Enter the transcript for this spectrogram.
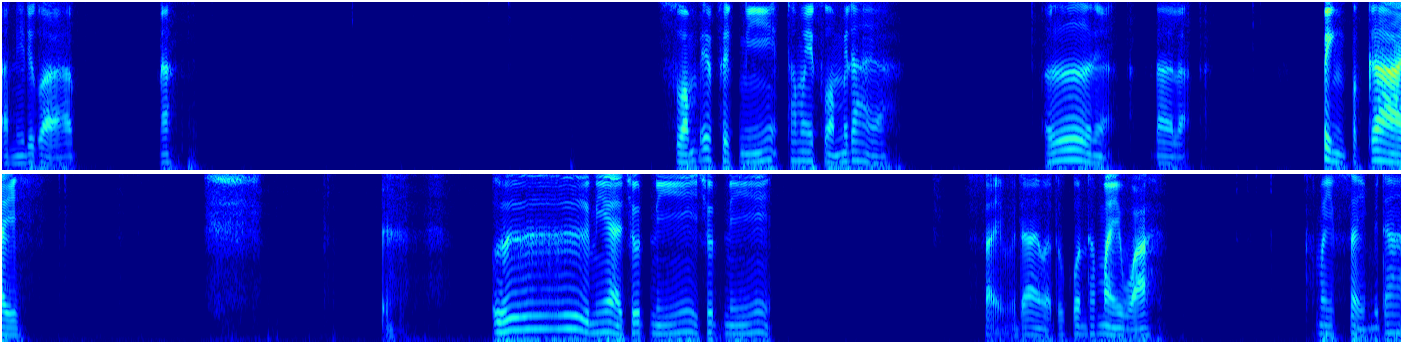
อันนี้ดีกว่าครับ นะสวมเอฟเฟกต์นี้ทำไมสวมไม่ได้อะเออเนี่ย ได้ละเปล่งประกาย เออเนี่ย ชุดนี้ชุดนี้ ใส่ไม่ได้วะทุกคนทำไมวะทำไมใส่ไม่ได้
